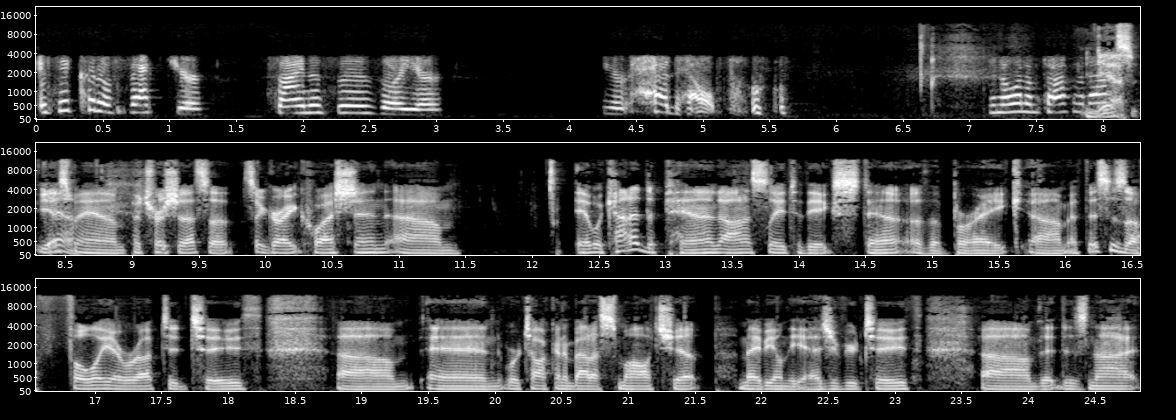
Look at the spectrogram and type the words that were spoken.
if it could affect your sinuses or your your head health. you know what I'm talking about? Yes, yes, yeah. ma'am, Patricia. That's a that's a great question. Um, it would kind of depend, honestly, to the extent of the break. Um, if this is a fully erupted tooth, um, and we're talking about a small chip, maybe on the edge of your tooth, um, that does not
